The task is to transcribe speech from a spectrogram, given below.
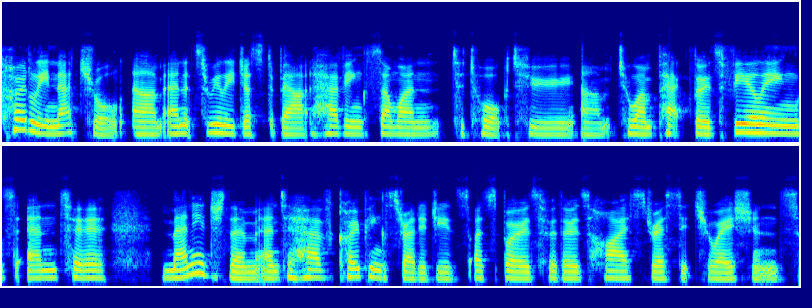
totally natural. Um, and it's really just about having someone to talk to, um, to unpack those feelings and to manage them and to have coping strategies, I suppose, for those high stress situations.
